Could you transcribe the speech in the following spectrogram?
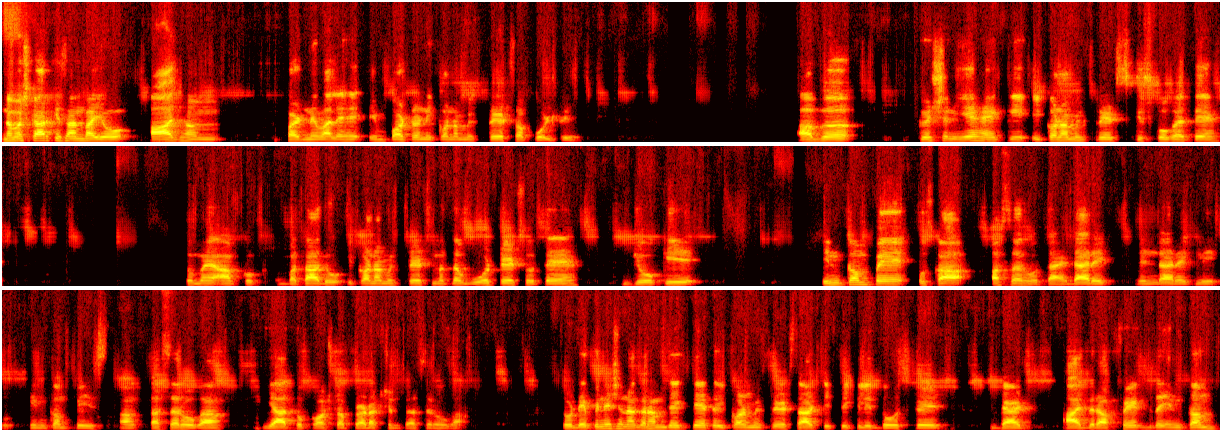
नमस्कार किसान भाइयों, आज हम पढ़ने वाले हैं important economic traits of poultry अब क्वेश्चन ये है कि इकोनॉमिक ट्रेड्स किसको कहते हैं? तो मैं आपको बता दूँ इकोनॉमिक ट्रेड्स मतलब वो ट्रेड्स होते हैं जो कि इनकम पे उसका असर होता है। डायरेक्ट इनडायरेक्टली इनकम पे असर होगा या तो कॉस्ट ऑफ़ प्रोडक्शन पे असर होगा। तो डेफिनेशन अगर हम देखते हैं तो economic traits are typically those traits that either affect the income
